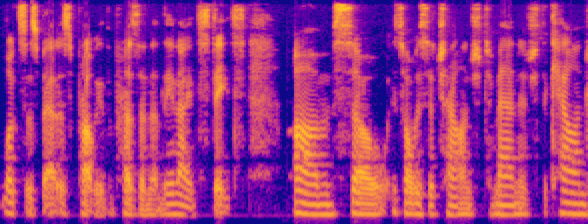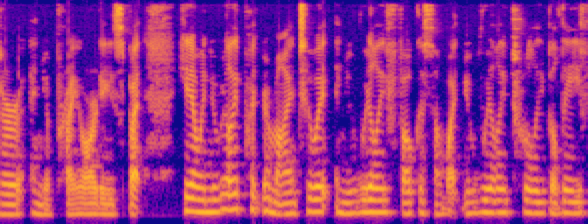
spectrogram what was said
looks as bad as probably the president of the United States. Um, so it's always a challenge to manage the calendar and your priorities. But you know, when you really put your mind to it and you really focus on what you really truly believe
